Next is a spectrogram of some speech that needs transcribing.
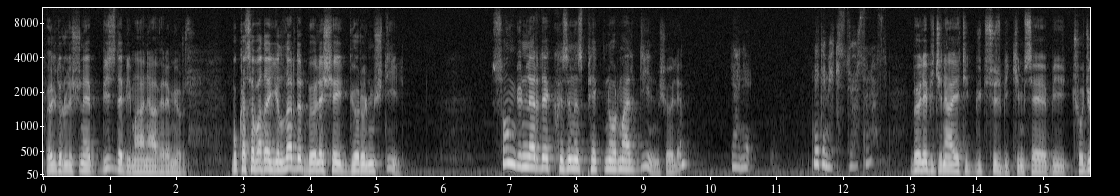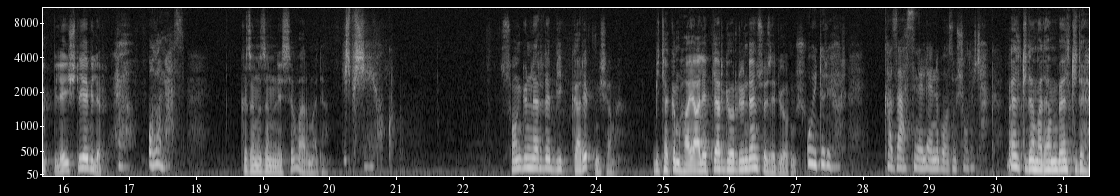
Öldürülüşüne biz de bir mana veremiyoruz. Bu kasabada yıllardır böyle şey görülmüş değil. Son günlerde kızınız pek normal değilmiş öyle mi? Yani ne demek istiyorsunuz? Böyle bir cinayeti güçsüz bir kimse, bir çocuk bile işleyebilir. Olamaz. Kızınızın nesi var madem? Hiçbir şey yok. Son günlerde bir garipmiş ama. Bir takım hayaletler gördüğünden söz ediyormuş. Uyduruyor. Kaza sinirlerini bozmuş olacak. Belki de madem belki de.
